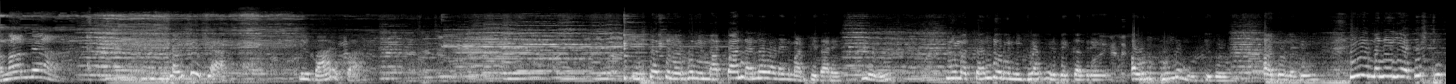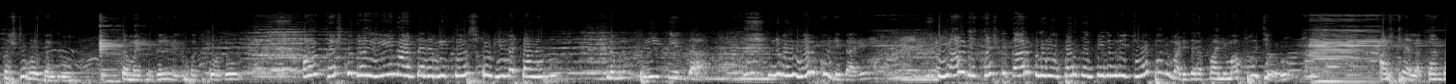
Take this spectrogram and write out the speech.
ಅನನ್ಯ. ಸಂತೋಷ. ಇಲ್ಲಿ ಬಾರಪ್ಪ ಇಷ್ಟೊತ್ತಿನವರೆಗೂ ನಿಮ್ಮ ಅಪ್ಪ ನನ್ನ ವರ್ಣನೆ ಮಾಡ್ತಿದ್ದಾರೆ. ನೋಡಿ, ನಿಮ್ಮ ತಂದೆಯವರು ನಿಜವಾಗಿ ಹೇಳ್ಬೇಕಂದ್ರೆ ಅವರು ಪುಣ್ಯಮೂರ್ತಿಗಳು. ಅದಲ್ಲದೆ ಈ ಮನೆಯಲ್ಲಿ ಅದೆಷ್ಟು ಕಷ್ಟಗಳು ಬಂದರು. ತಮ್ಮ ಹೆಗಲ ಮೇಲೆ ಹೊತ್ಕೊಂಡು ಕಷ್ಟಗಳು ಏನು ಅಂತ ನಮಗೆ ತೋರಿಸ್ಕೊಡ್ಲಿಲ್ಲಪ್ಪ ಅವರು ನಮ್ಮನ್ನು ಪ್ರೀತಿಯಿಂದ ನಮ್ಮನ್ನು ನೋಡ್ಕೊಂಡಿದ್ದಾರೆ. ಯಾವುದೇ ಕಷ್ಟ ಕಾರ್ಪಣ್ಯಗಳು ಬರದಂತೆ ನಮ್ಮನ್ನು ಜೋಪಾನ ಮಾಡಿದಾರಪ್ಪ ನಿಮ್ಮ ಅಪ್ಪಾಜಿಯವರು. ಅಷ್ಟೇ ಅಲ್ಲ ಕಂದ,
